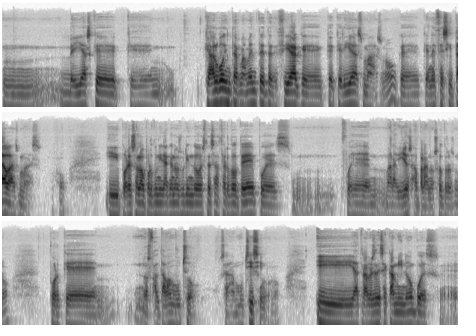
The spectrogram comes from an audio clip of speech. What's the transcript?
mm, veías que, algo internamente te decía que, querías más, que, necesitabas más. Y por eso la oportunidad que nos brindó este sacerdote pues, mm, fue maravillosa para nosotros, ¿no? porque nos faltaba mucho, o sea, muchísimo. Y a través de ese camino pues, eh,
